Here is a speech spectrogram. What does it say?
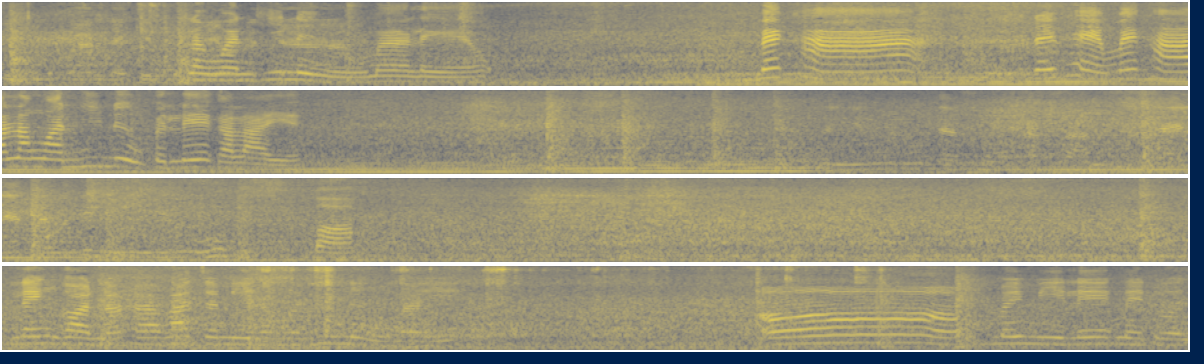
กินโอกาสอยากกินรางวัลที่หนึ่งมาแล้ว แม่ค้า ได้แพงแม่ค้ารางวัลที่หนึ่งเป็นเลขอะไร ยังไม่รู้แต่สองกับสามได้แล้วแต่ว่าที่หนึ่งยังไม่รู้บอกเล่งก่อนนะคะ ว่าจะมีรางวัลที่หนึ่งไหมอ๋อไม่มีเลขในดวง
